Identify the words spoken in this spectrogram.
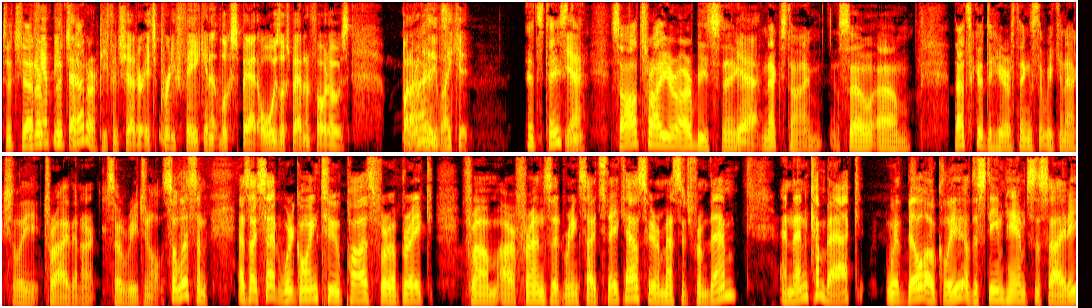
the cheddar you can't beat that. cheddar. Beef and cheddar. It's pretty fake and it looks bad. Always looks bad in photos, but I really like it. It's tasty. Yeah. So I'll try your Arby's thing Yeah. next time. So um, that's good to hear things that we can actually try that aren't so regional. So listen, as I said, we're going to pause for a break from our friends at Ringside Steakhouse, hear a message from them, and then come back with Bill Oakley of the Steamed Ham Society,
